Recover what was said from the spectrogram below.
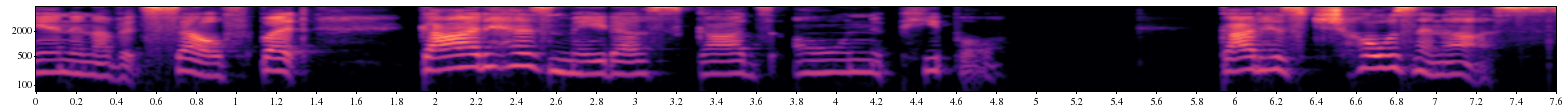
in and of itself, but God has made us God's own people. God has chosen us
